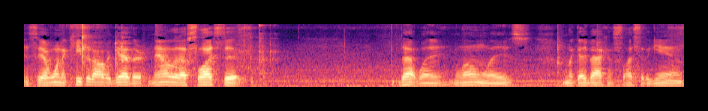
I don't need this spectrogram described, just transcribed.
And see, I want to keep it all together. Now that I've sliced it that way, long ways, I'm to go back and slice it again.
